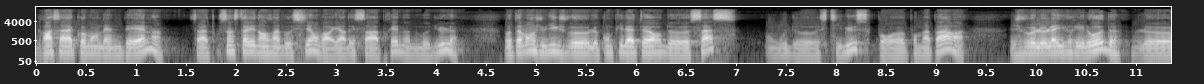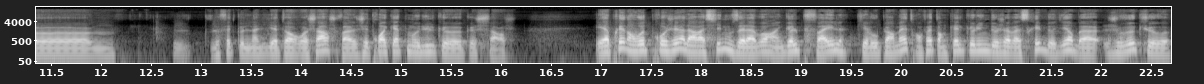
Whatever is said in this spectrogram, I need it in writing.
grâce à la commande npm. Ça va tout s'installer dans un dossier, on va regarder ça après, notre module. Notamment, je lui dis que je veux le compilateur de SAS ou de Stylus pour, euh, pour ma part. Je veux le live reload, le, le fait que le navigateur recharge. Enfin, j'ai 3-4 modules que, que, je charge. Et après, dans votre projet, à la racine, vous allez avoir un gulp file qui va vous permettre, en fait, en quelques lignes de JavaScript, de dire bah, je veux que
